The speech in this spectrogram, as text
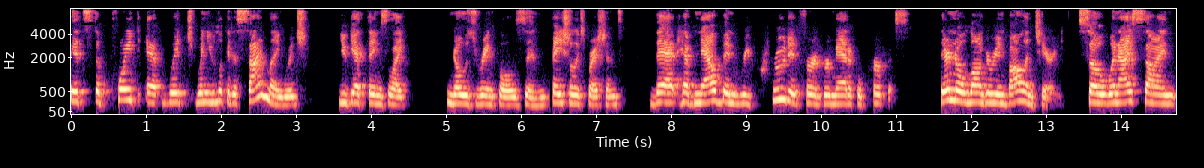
It's the point at which, when you look at a sign language, you get things like nose wrinkles and facial expressions that have now been recruited for a grammatical purpose. They're no longer involuntary. So when I sign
